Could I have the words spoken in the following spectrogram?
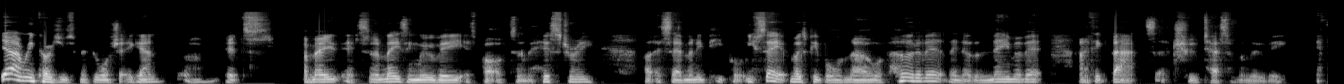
Yeah, I encourage you to maybe watch it again. Um, it's ama- It's an amazing movie. It's part of cinema history. Like I said, many people, you say it, most people know, have heard of it, they know the name of it. And I think that's a true test of a movie. If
